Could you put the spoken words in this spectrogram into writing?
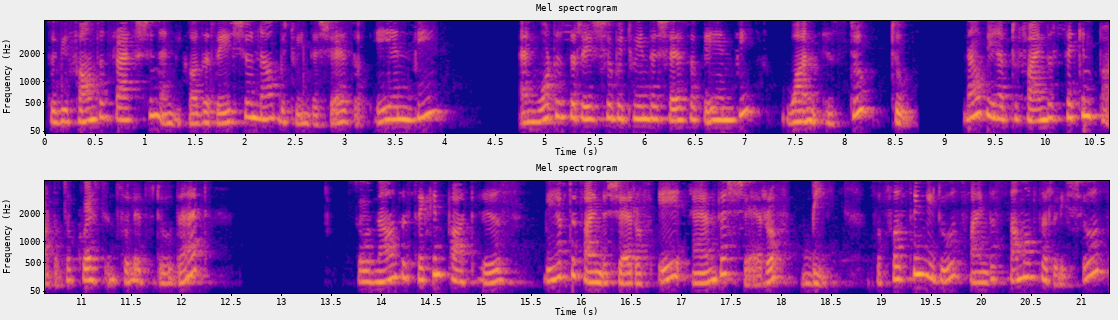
So we found the fraction and we got the ratio now between the shares of A and B. And what is the ratio between the shares of A and B? 1 is to 2. Now we have to find the second part of the question. So let's do that. So now the second part is we have to find the share of A and the share of B. So first thing we do is find the sum of the ratios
